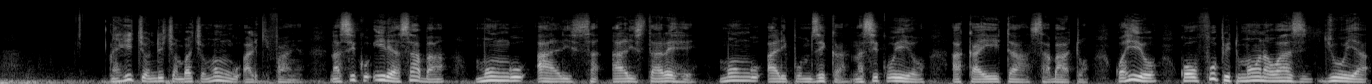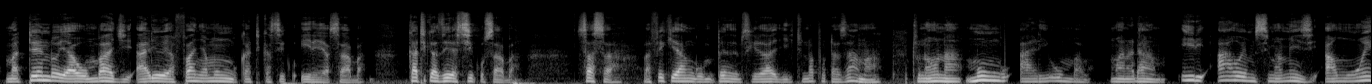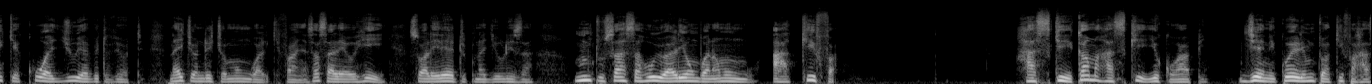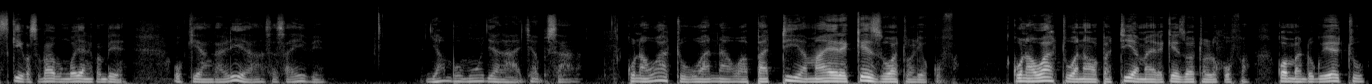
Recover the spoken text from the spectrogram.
na hicho ndicho ambacho mungu alikifanya. Na siku ile ya saba mungu alisa, alistarehe mungu alipumzika na siku hiyo akaiita sabato. Kwa hiyo kwa ufupi tumeona wazi juu ya matendo ya uumbaji aliyoyafanya mungu katika siku ile ya saba katika zile siku saba. Sasa rafiki yangu mpenzi msikilizaji tunapotazama tunaona mungu aliumba mwanadamu ili awe msimamizi amuweke kuwa juu ya vitu vyote. Na hicho ndicho mungu alikifanya. Sasa leo hii swali letu tunajiuliza mtu sasa huyu aliyeumbwa na mungu akifa hasikii. Kama hasikii yuko wapi? Je ni kweli mtu akifa hasikii? Kwa sababu ngoja nikwambie ukiangalia sasa hivi jambo moja la ajabu sana. Kuna watu wanawapatia maelekezo watu waliokufa. Kuna watu wanawapatia maelekezo watu waliokufa kwamba ndugu yetu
